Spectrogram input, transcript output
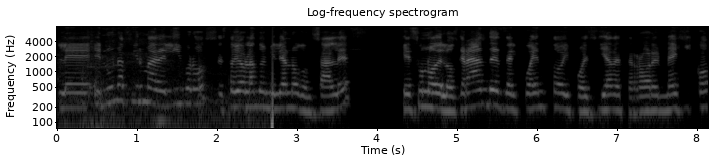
le, en una firma de libros, estoy hablando de Emiliano González, que es uno de los grandes del cuento y poesía de terror en México,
